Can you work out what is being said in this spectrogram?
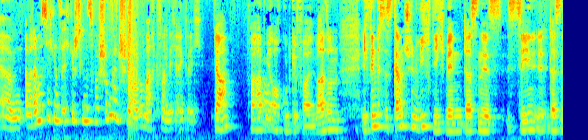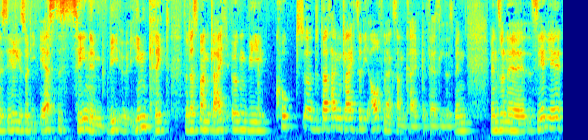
Ähm, aber da muss ich ganz ehrlich gestehen, das war schon ganz schlau gemacht, fand ich eigentlich. Ja, hat mir auch gut gefallen. War so ein, ich finde, es ist ganz schön wichtig, wenn das eine Szene, dass eine Serie so die erste Szene hinkriegt, sodass man gleich irgendwie guckt, dass einem gleich so die Aufmerksamkeit gefesselt ist. Wenn, wenn so eine Serie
